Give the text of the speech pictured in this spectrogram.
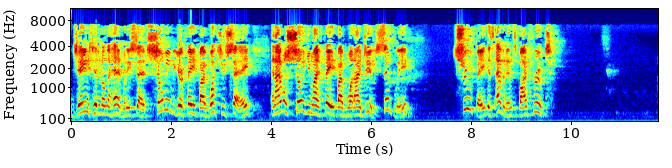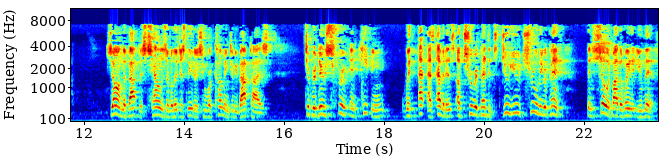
James hit it on the head when he said, show me your faith by what you say and I will show you my faith by what I do. Simply, true faith is evidenced by fruit. John the Baptist challenged the religious leaders who were coming to be baptized to produce fruit in keeping with as evidence of true repentance. Do you truly repent? Then show it by the way that you live.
